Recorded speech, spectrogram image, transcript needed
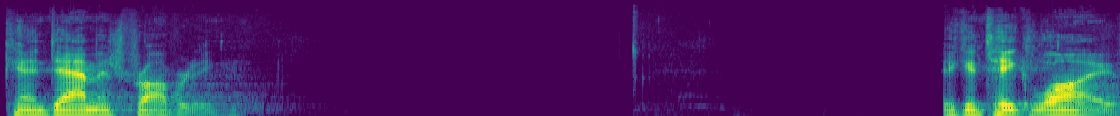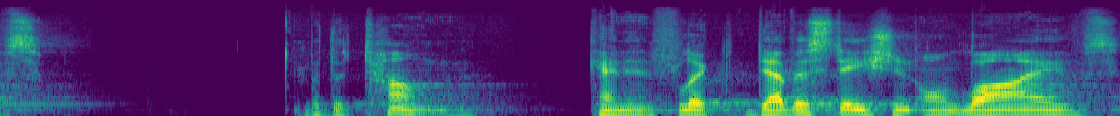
can damage property. It can take lives, but the tongue can inflict devastation on lives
